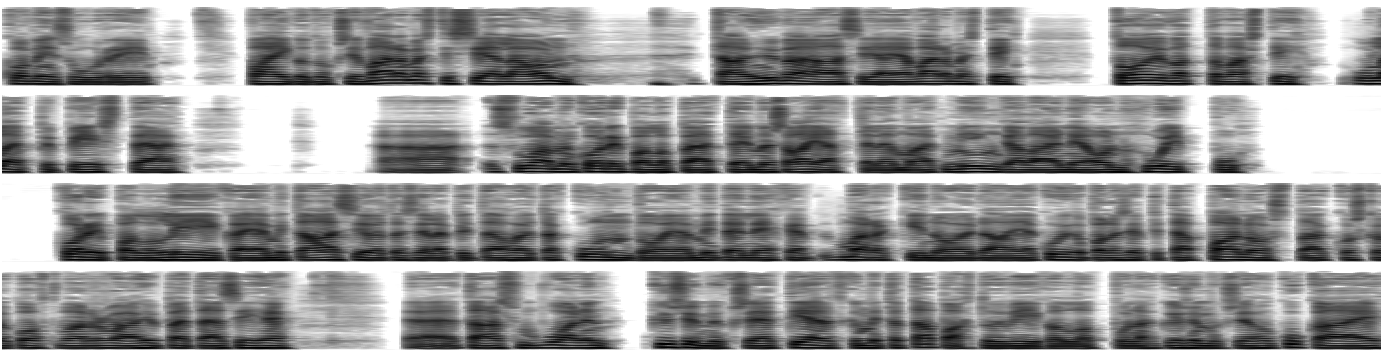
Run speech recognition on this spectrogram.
kovin suuria vaikutuksia. Varmasti siellä on, tämä on hyvä asia ja varmasti toivottavasti Uleppi pistää ää, Suomen koripallopäättäjiä myös ajattelemaan, että minkälainen on huippu koripallon liika ja mitä asioita siellä pitää hoitaa kuntoon ja miten ehkä markkinoidaan ja kuinka paljon se pitää panostaa, koska kohta varmaan hypätään siihen taas vuoden kysymykseen, että tiedätkö mitä tapahtui viikonloppuna, kysymyksiä, johon kukaan ei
